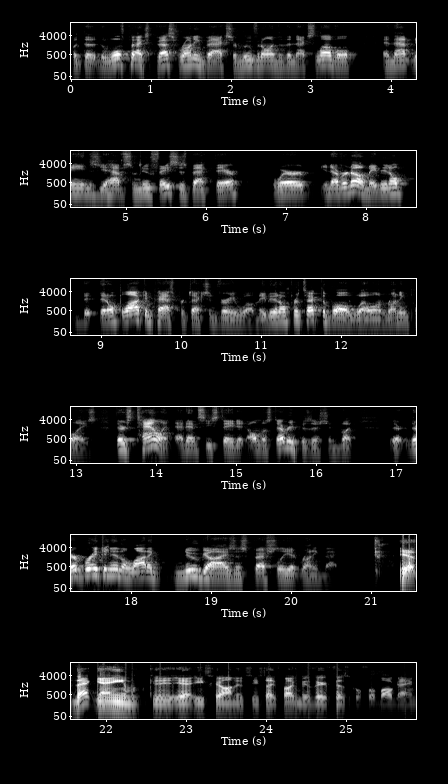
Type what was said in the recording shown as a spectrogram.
but the the Wolfpack's best running backs are moving on to the next level, and that means you have some new faces back there where you never know. Maybe they don't they don't block in pass protection very well. Maybe they don't protect the ball well on running plays. There's talent at NC State at almost every position, but they're they're breaking in a lot of new guys, especially at running back. Yeah, that game, yeah, East Carolina NC State is probably gonna be a very physical football game.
